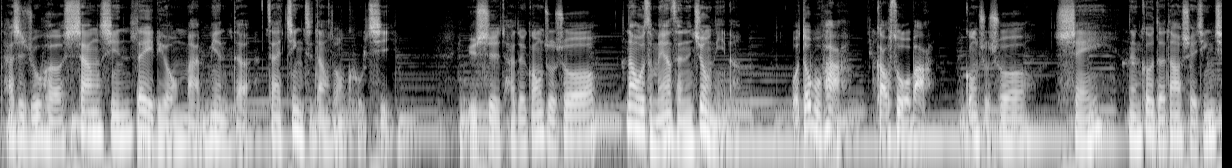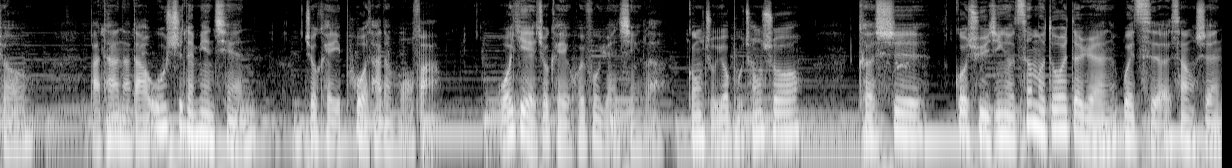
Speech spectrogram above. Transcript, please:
她是如何伤心泪流满面的在镜子当中哭泣。于是他对公主说：“那我怎么样才能救你呢？我都不怕，告诉我吧。”公主说：“谁能够得到水晶球，把它拿到巫师的面前，就可以破他的魔法，我也就可以恢复原形了。”公主又补充说：“可是过去已经有这么多的人为此而丧生，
